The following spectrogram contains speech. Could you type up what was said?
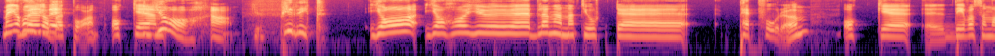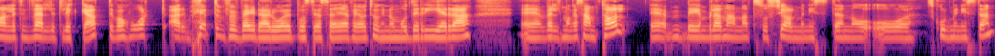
Men jag har Men, ju jobbat på. Och, eh, Ja, ja. pirrigt. Ja, jag har ju eh, bland annat gjort eh, Pepforum. Och eh, det var som vanligt väldigt lyckat. Det var hårt arbete för mig det här året måste jag säga, för jag var tvungen att moderera eh, väldigt många samtal eh, bland annat socialministern och, och skolministern.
